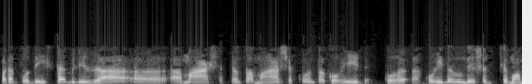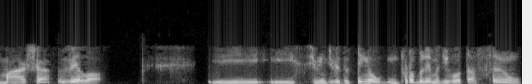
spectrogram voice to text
para poder estabilizar a, a, marcha, tanto a marcha quanto a corrida. A corrida não deixa de ser uma marcha veloz. E, e se o indivíduo tem algum problema de rotação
